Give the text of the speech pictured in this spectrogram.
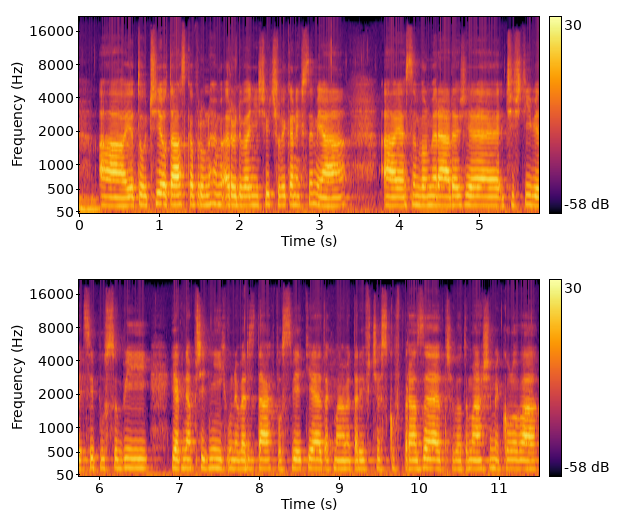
Mm-hmm. A je to určitě otázka pro mnohem erudovanějšího člověka, než jsem já. A já jsem velmi ráda, že čeští věci působí jak na předních univerzitách po světě, tak máme tady v Česku v Praze, třeba Tomáše Mikolova,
